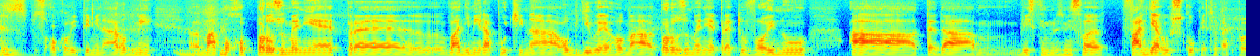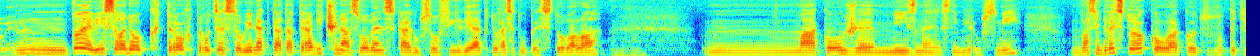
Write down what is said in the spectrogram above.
s, s okolitými národmi má pochop, porozumenie pre Vladimíra Putina, obdivuje ho, má porozumenie pre tú vojnu, a teda v istým zmysle fandia Rusku, keď to tak povieme. Mm, to je výsledok troch procesov. Jednak tá, tá tradičná slovenská rusofília, ktorá sa tu pestovala, mm-hmm. mm, ako že my sme s tými Rusmi. Vlastne 200 rokov, ako keď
